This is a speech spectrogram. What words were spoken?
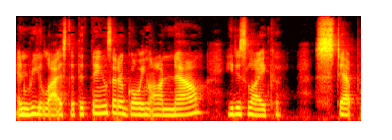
and realize that the things that are going on now, it is like step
